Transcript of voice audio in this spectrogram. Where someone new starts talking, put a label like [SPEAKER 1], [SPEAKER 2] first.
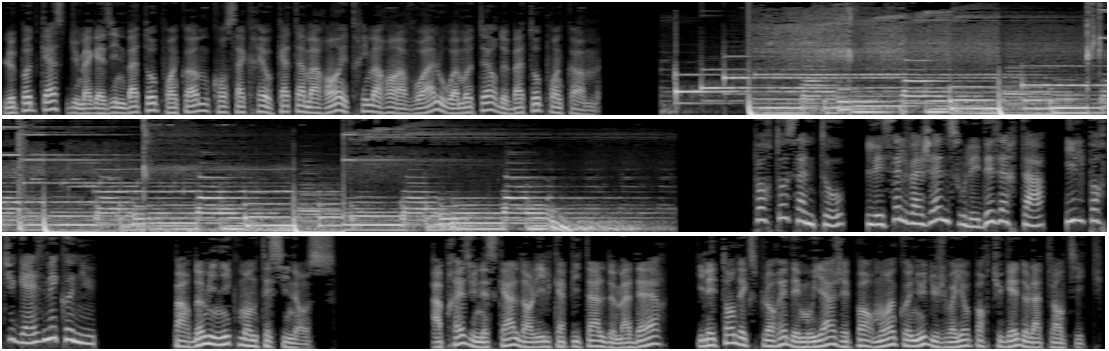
[SPEAKER 1] le podcast du magazine bateau.com consacré aux catamarans et trimarans à voile ou à moteur de bateau.com.
[SPEAKER 2] Porto Santo, les Selvagens ou les Deserta, île portugaise méconnue.
[SPEAKER 1] Par Dominique Montesinos. Après une escale dans l'île capitale de Madère, il est temps d'explorer des mouillages et ports moins connus du joyau portugais de l'Atlantique.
